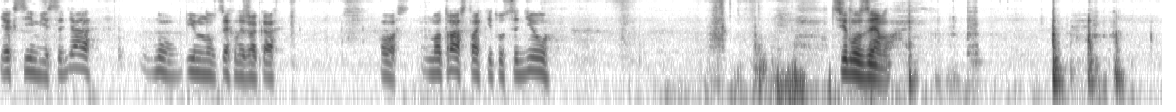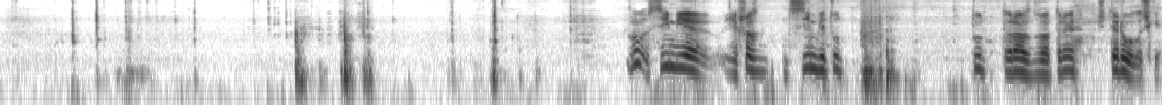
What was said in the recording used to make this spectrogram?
як сім'ї сидять, ну, іменно в цих лежаках. Ось, матрас так і тут сидів цілу зиму. Ну, сім'ї, якщо сім'ї тут, тут раз, два, три, чотири вулочки.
